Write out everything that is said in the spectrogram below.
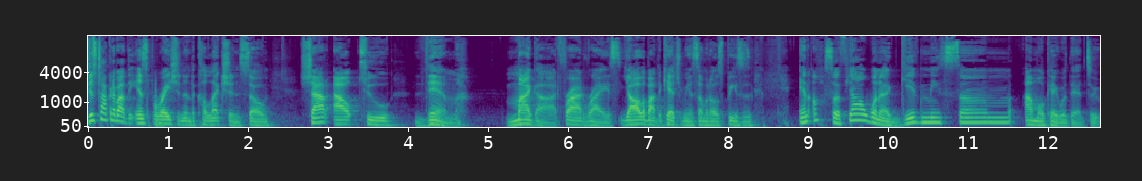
Just talking about the inspiration and the collection. So, shout out to them. My God, fried rice. Y'all about to catch me in some of those pieces. And also, if y'all want to give me some, I'm okay with that too.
